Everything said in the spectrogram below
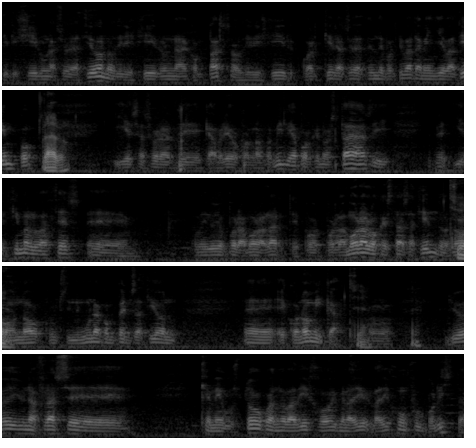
dirigir una asociación o dirigir una comparsa o dirigir cualquier asociación deportiva también lleva tiempo Claro. y esas horas de cabreo con la familia porque no estás y, y encima lo haces, eh, como digo yo, por amor al arte, por, por amor a lo que estás haciendo, Sí. no, no sin ninguna compensación eh, económica. Sí. Yo hay una frase que me gustó cuando la dijo, y me la, la dijo un futbolista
